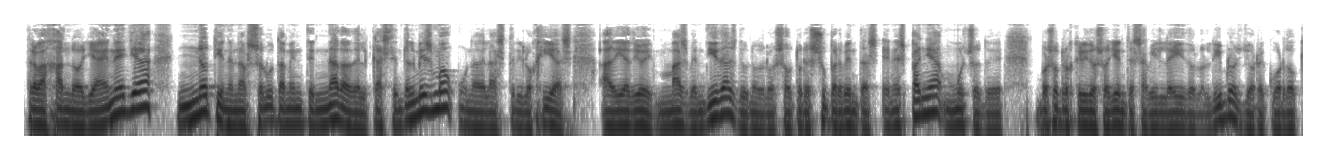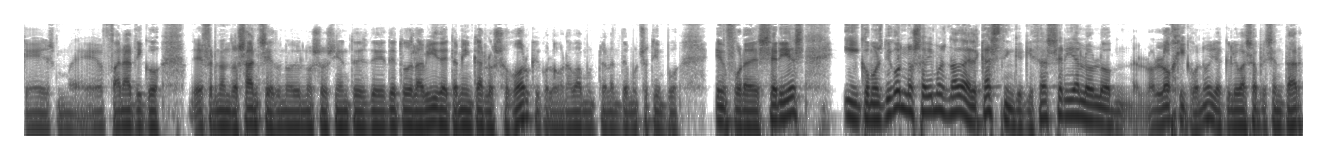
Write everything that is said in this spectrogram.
trabajando ya en ella. No tienen absolutamente nada del casting del mismo, una de las trilogías a día de hoy más vendidas, de uno de los autores superventas en España. Muchos de vosotros, queridos oyentes, habéis leído los libros. Yo recuerdo que es eh, fanático de Fernando Sánchez, uno de los oyentes de, toda la vida, y también Carlos Sogor, que colaboraba durante mucho tiempo en Fuera de Series. Y como os digo, no sabemos nada del casting, que quizás sería lo, lógico, ¿no? Ya que lo ibas a presentar,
